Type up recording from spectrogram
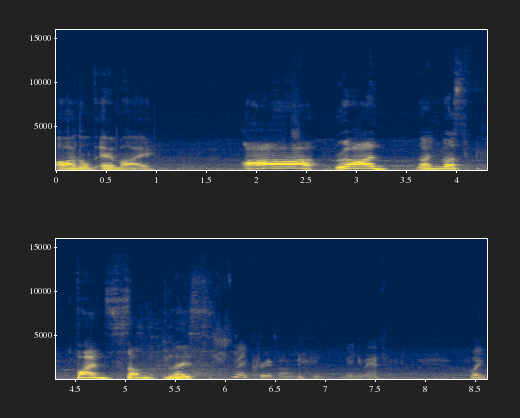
Arnold am I? Ah! Run! I must find some place. My crib on the menu map. Wait,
